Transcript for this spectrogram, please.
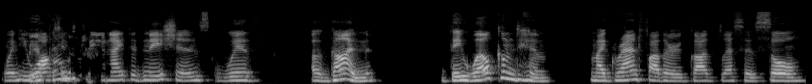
When he They walked into the. United Nations with a gun, they welcomed him. My grandfather, God bless his soul,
